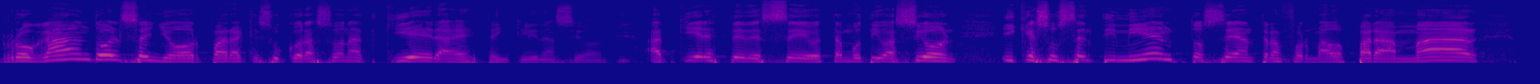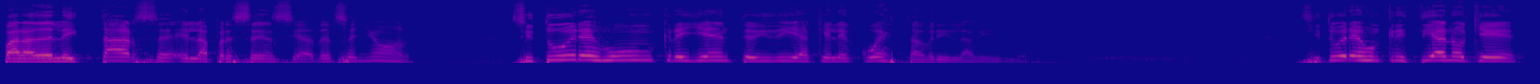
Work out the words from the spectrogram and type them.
rogando al Señor para que su corazón adquiera esta inclinación, adquiera este deseo, esta motivación y que sus sentimientos sean transformados para amar, para deleitarse en la presencia del Señor. Si tú eres un creyente hoy día que le cuesta abrir la Biblia, si tú eres un cristiano que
